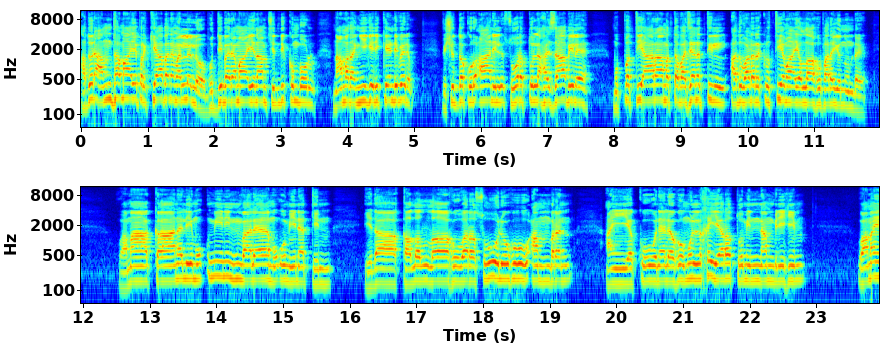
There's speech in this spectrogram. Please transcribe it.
അതൊരു അന്ധമായ പ്രഖ്യാപനമല്ലല്ലോ. ബുദ്ധിപരമായി നാം ചിന്തിക്കുമ്പോൾ നാം അത് അംഗീകരിക്കേണ്ടി വരും. വിശുദ്ധ ഖുർആാനിൽ സൂറത്തുൽ ഹസാബിലെ മുപ്പത്തിയാറാമത്തെ വചനത്തിൽ അത് വളരെ കൃത്യമായി അള്ളാഹു പറയുന്നുണ്ട്. വമാക്കാനലി മുഅ്മിനിൻ വല മുഅ്മിനത്തിൻ ഇദാ ഖലല്ലാഹു വറസൂലുഹു അംറൻ അൻ യകൂന ലഹുമുൽ ഖിയറത്തു മിൻ അംരിഹിം വമൻ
